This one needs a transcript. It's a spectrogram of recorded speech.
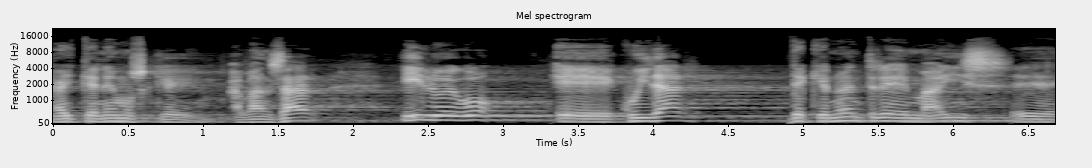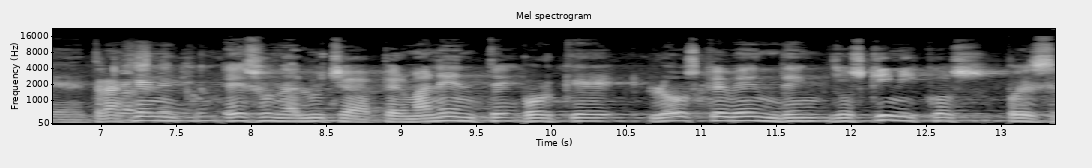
Ahí tenemos que avanzar y luego eh, cuidar de que no entre maíz eh, transgénico. Es una lucha permanente porque los que venden los químicos pues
